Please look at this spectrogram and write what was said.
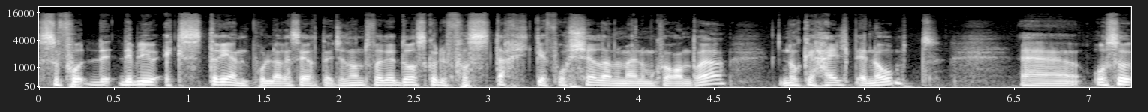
så for, det, det, blir jo ekstremt polarisert. ikke sant? For Da skal du forsterke forskjellene mellom hverandre, noe helt enormt. Eh, og så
